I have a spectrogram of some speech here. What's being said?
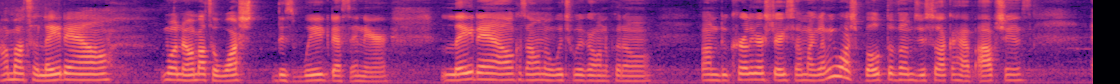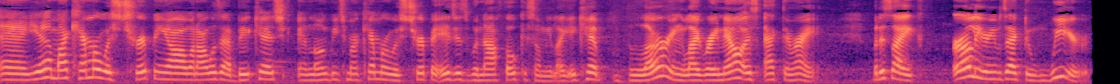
I'm about to lay down. Well, no, I'm about to wash this wig that's in there. Lay down because I don't know which wig I want to put on. If I'm gonna do curly or straight, so I'm like, let me wash both of them just so I can have options. And yeah, my camera was tripping, y'all. When I was at Big Catch in Long Beach, my camera was tripping. It just would not focus on me. Like, it kept blurring. Like, right now, it's acting right. But it's like, earlier, he was acting weird.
